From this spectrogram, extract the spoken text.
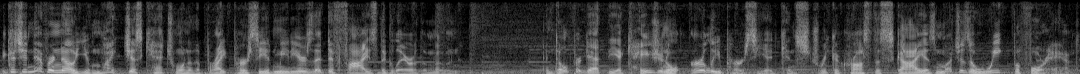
because you never know, you might just catch one of the bright Perseid meteors that defies the glare of the moon. And don't forget, the occasional early Perseid can streak across the sky as much as a week beforehand.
